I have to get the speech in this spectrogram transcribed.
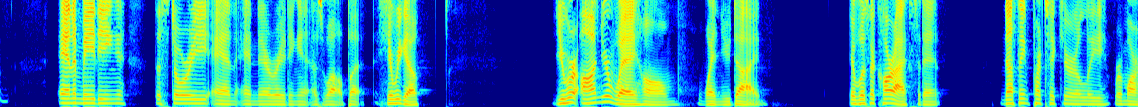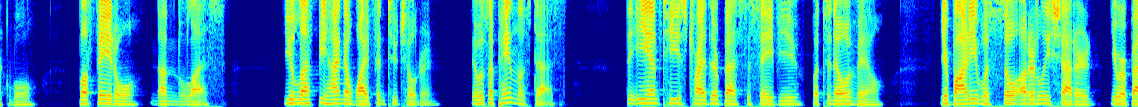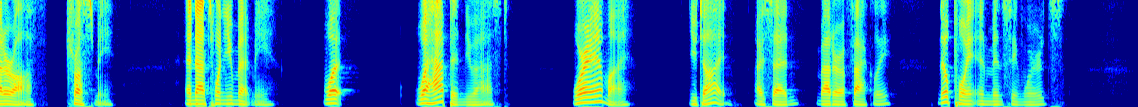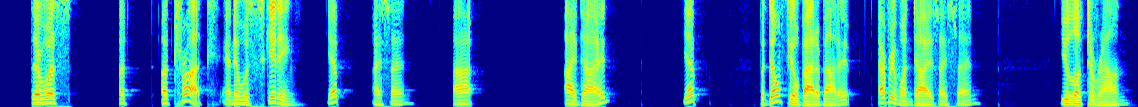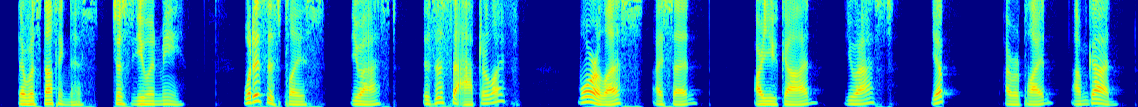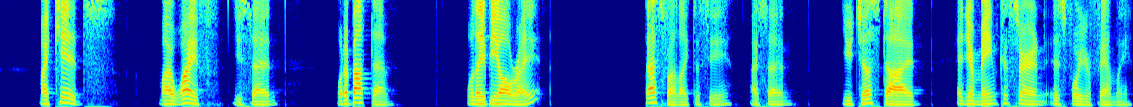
animating the story and, and narrating it as well. But here we go. You were on your way home when you died. It was a car accident, nothing particularly remarkable, but fatal nonetheless. You left behind a wife and two children. It was a painless death. The EMTs tried their best to save you, but to no avail. Your body was so utterly shattered, you were better off. Trust me. And that's when you met me. What what happened, you asked? Where am I? You died, I said, matter of factly. No point in mincing words. There was a a truck and it was skidding. Yep, I said. Uh I died? Yep, but don't feel bad about it. Everyone dies, I said. You looked around. There was nothingness, just you and me. What is this place? You asked. Is this the afterlife? More or less, I said. Are you God? You asked. Yep, I replied. I'm God. My kids, my wife, you said. What about them? Will they be all right? That's what I like to see, I said. You just died, and your main concern is for your family.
